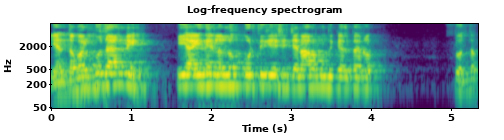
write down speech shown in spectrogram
ఎంతవరకు దాన్ని ఈ ఐదేళ్ళలో పూర్తి చేసి జనాల ముందుకు వెళ్తారో tuần lắm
